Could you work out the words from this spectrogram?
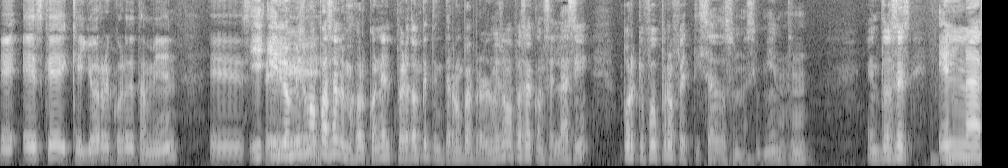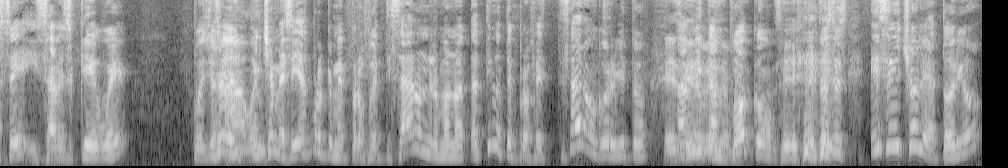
Eh, es que, que yo recuerde también. Y, este, y lo mismo pasa a lo mejor con él, perdón que te interrumpa, pero lo mismo pasa con Selassie, porque fue profetizado su nacimiento. Entonces, él nace y ¿sabes qué, güey? Pues yo soy Ah, el bueno. pinche Mesías porque me profetizaron, hermano. A, a ti no te profetizaron, Jorgito. Es a mí tampoco. sí. Entonces, ese hecho aleatorio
